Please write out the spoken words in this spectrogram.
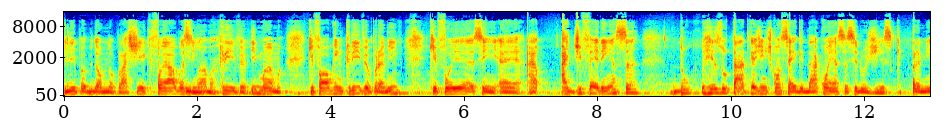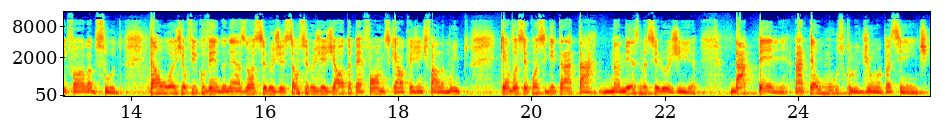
e lipoabdominoplastia, que foi algo assim e incrível e mama, que foi algo incrível para mim, que foi assim é, a, a diferença do resultado que a gente consegue dar com essas cirurgias, que para mim foi algo absurdo. Então hoje eu fico vendo, né, as nossas cirurgias são cirurgias de alta performance, que é algo que a gente fala muito, que é você conseguir tratar na mesma cirurgia da pele até o músculo de uma paciente,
